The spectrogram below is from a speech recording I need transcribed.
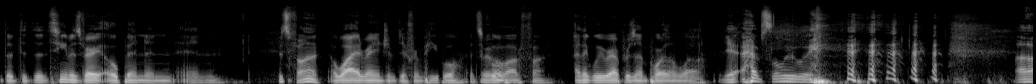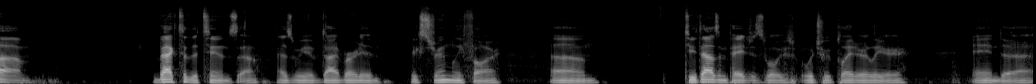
the, the the team is very open and and it's fun. a wide range of different people. It's we cool. a lot of fun. I think we represent Portland well. Yeah, absolutely. um, back to the tunes though, as we have diverted extremely far. Um, Two thousand pages, which we played earlier, and uh,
